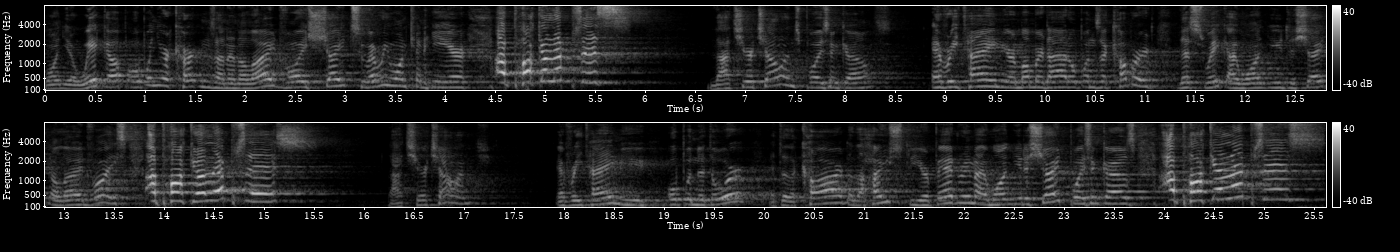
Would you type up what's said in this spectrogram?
want you to wake up, open your curtains, and in a loud voice shout so everyone can hear, Apocalypse! That's your challenge, boys and girls. Every time your mum or dad opens a cupboard this week, I want you to shout in a loud voice, Apocalypse! That's your challenge. Every time you open the door into the car, to the house, to your bedroom, I want you to shout, boys and girls, Apocalypse!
